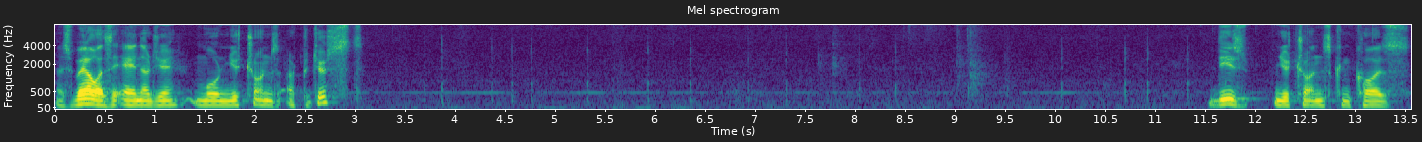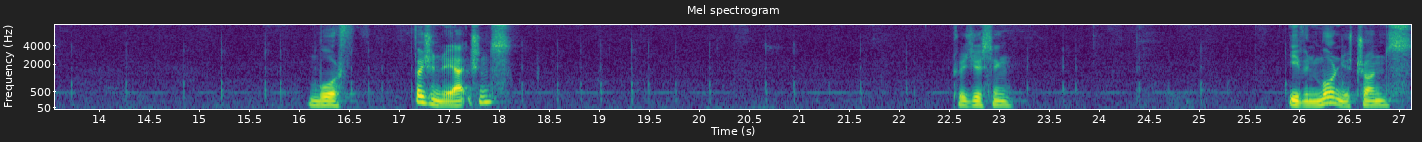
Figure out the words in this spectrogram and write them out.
as well as the energy, more neutrons are produced. These neutrons can cause more fission reactions. Producing even more neutrons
